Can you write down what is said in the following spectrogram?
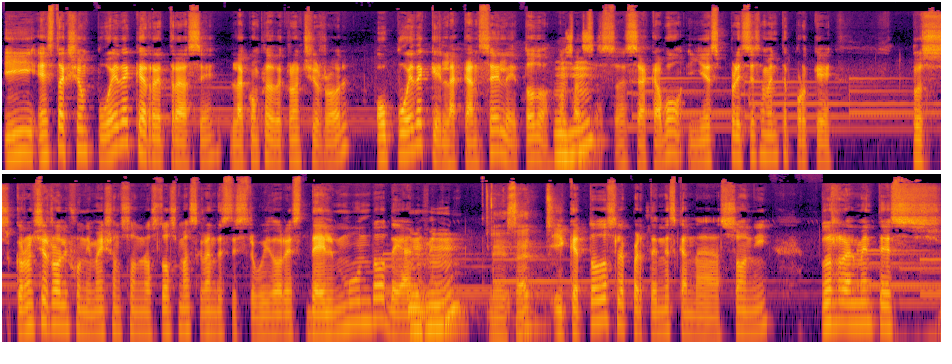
y esta acción puede que retrase la compra de Crunchyroll o puede que la cancele todo. O sea, se, acabó. Y es precisamente porque pues Crunchyroll y Funimation son los dos más grandes distribuidores del mundo de anime. Exacto. Y que todos le pertenezcan a Sony, pues realmente es,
